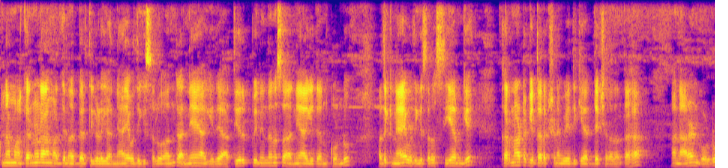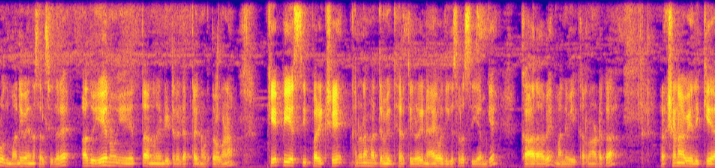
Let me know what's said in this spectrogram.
ನಮ್ಮ ಕನ್ನಡ ಮಾಧ್ಯಮ ಅಭ್ಯರ್ಥಿಗಳಿಗೆ ನ್ಯಾಯ ಒದಗಿಸಲು ಅಂದರೆ ಅನ್ಯಾಯ ಆಗಿದೆ. ಆ ತೀರ್ಪಿನಿಂದನೂ ಸಹ ಅನ್ಯಾಯ ಆಗಿದೆ ಅಂದ್ಕೊಂಡು ಅದಕ್ಕೆ ನ್ಯಾಯ ಒದಗಿಸಲು ಸಿ ಎಮ್ಗೆ ಕರ್ನಾಟಕ ಹಿತರಕ್ಷಣೆ ವೇದಿಕೆ ಅಧ್ಯಕ್ಷರಾದಂತಹ ಆ ನಾರಾಯಣಗೌಡರು ಒಂದು ಮನವಿಯನ್ನು ಸಲ್ಲಿಸಿದ್ದಾರೆ. ಅದು ಏನು? ಈ ಎತ್ತ ಅನ್ನೋದು ಇನ್ ಡೀಟೇಲ್ ಡೆಪ್ತಾಗಿ ನೋಡ್ತಾ ಹೋಗೋಣ. ಕೆ ಪಿ ಎಸ್ ಸಿ ಪರೀಕ್ಷೆ ಕನ್ನಡ ಮಾಧ್ಯಮ ವಿದ್ಯಾರ್ಥಿಗಳಿಗೆ ನ್ಯಾಯ ಒದಗಿಸಲು ಸಿ ಎಮ್ಗೆ ಕಾರಾವೆ ಮನವಿ. ಕರ್ನಾಟಕ ರಕ್ಷಣಾ ವೇದಿಕೆಯ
